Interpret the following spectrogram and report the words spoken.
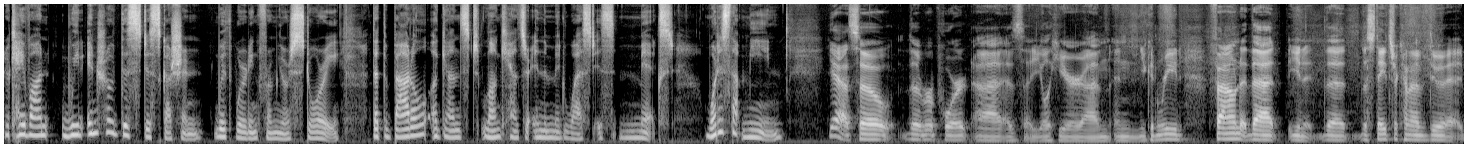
Now, Kavahn, we introed this discussion with wording from your story that the battle against lung cancer in the Midwest is mixed. What does that mean? Yeah, so the report, uh, as uh, you'll hear um, and you can read, found that you know the the states are kind of doing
